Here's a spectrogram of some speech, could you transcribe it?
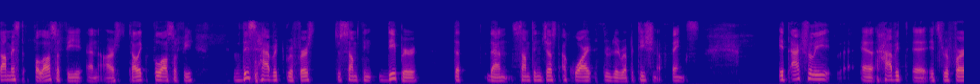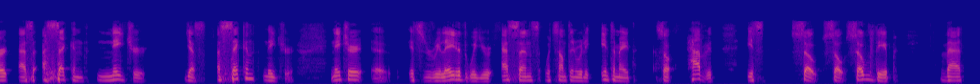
Thomist philosophy and Aristotelic philosophy, this habit refers to something deeper that, than something just acquired through the repetition of things. It actually uh, habit uh, it's referred as a second nature. Yes, a second nature. Nature uh, it's related with your essence, with something really intimate. So habit is so, so, so deep that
